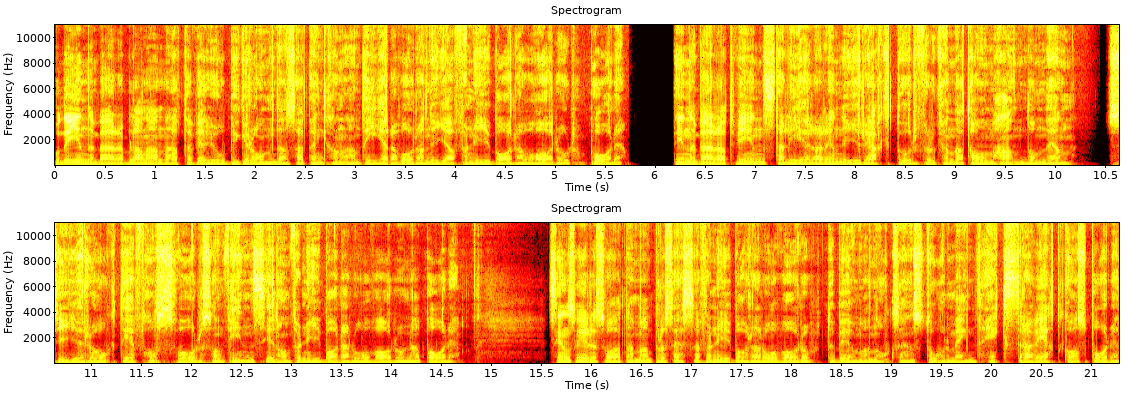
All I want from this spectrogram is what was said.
Och det innebär bland annat att vi bygger om den så att den kan hantera våra nya förnybara varor på det. Det innebär att vi installerar en ny reaktor för att kunna ta om hand om den syre och det fosfor som finns i de förnybara råvarorna på det. Sen så är det så att när man processar förnybara råvaror då behöver man också en stor mängd extra vätgas på det.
